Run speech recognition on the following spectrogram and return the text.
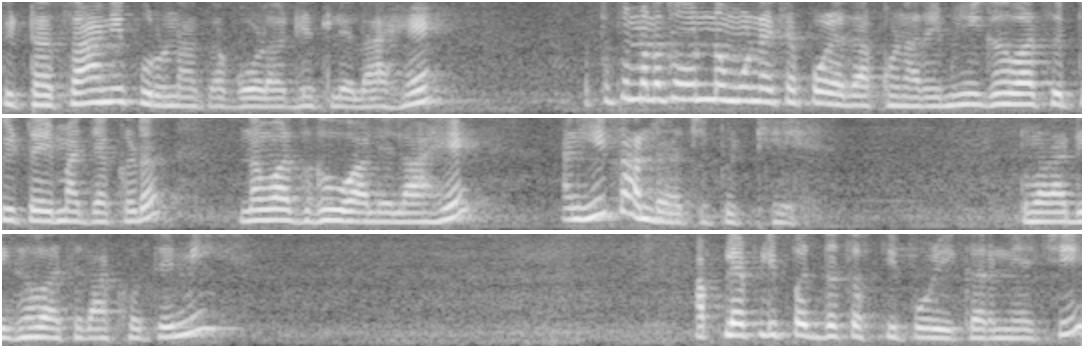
पिठाचा आणि पुरणाचा गोळा घेतलेला आहे. आता तुम्हाला दोन नमुन्याच्या पोळ्या दाखवणार आहे. मी गव्हाचं पीठ आहे माझ्याकडं. नवाच गहू आलेला आहे. आणि ही तांदळाची पिठी आहे. तुम्हाला आधी गव्हाचं दाखवते मी. आपली आपली पद्धत असते पोळी करण्याची.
